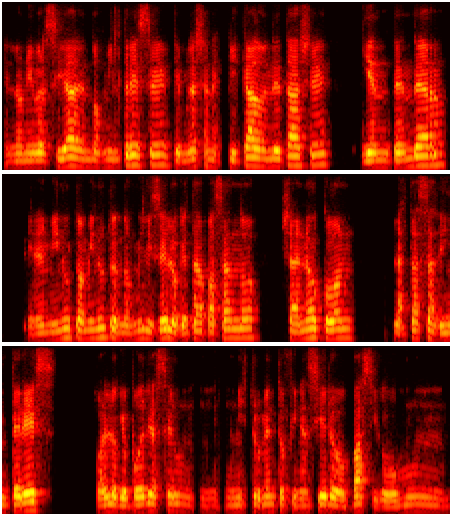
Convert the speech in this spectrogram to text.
la universidad en 2013, que me la hayan explicado en detalle y entender en el minuto a minuto en 2016 lo que estaba pasando, ya no con las tasas de interés, por lo que podría ser un, instrumento financiero básico, como un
